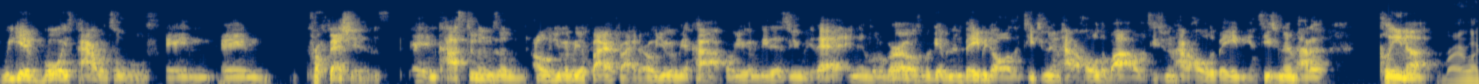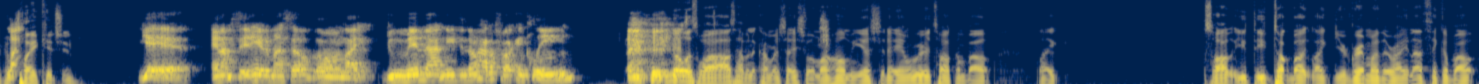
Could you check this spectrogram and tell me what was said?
We give boys power tools and and professions and costumes of oh you're gonna be a firefighter, oh you're gonna be a cop, or you're gonna be this, you're gonna be that. And then little girls, we're giving them baby dolls and teaching them how to hold a bottle and teaching them how to hold a baby and teaching them how to clean up. Right, like a like, play kitchen. Yeah. And I'm sitting here to myself going like, do men not need to know how to fucking clean? you know what's wild? I was having a conversation with my homie yesterday and we were talking about like so I, you, you talk about like your grandmother, right? And I think about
